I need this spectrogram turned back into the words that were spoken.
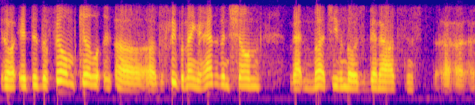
you know, it, the, the film Kill, uh, uh, To Sleep with Anger hasn't been shown that much, even though it's been out since uh,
